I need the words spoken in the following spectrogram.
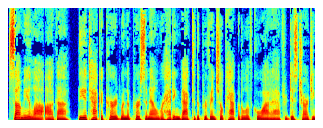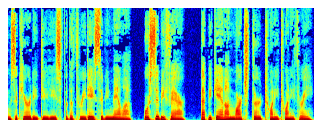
Samiullah Aga, the attack occurred when the personnel were heading back to the provincial capital of Quetta after discharging security duties for the three day Sibi Mela, or Sibi Fair, that began on March 3, 2023.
